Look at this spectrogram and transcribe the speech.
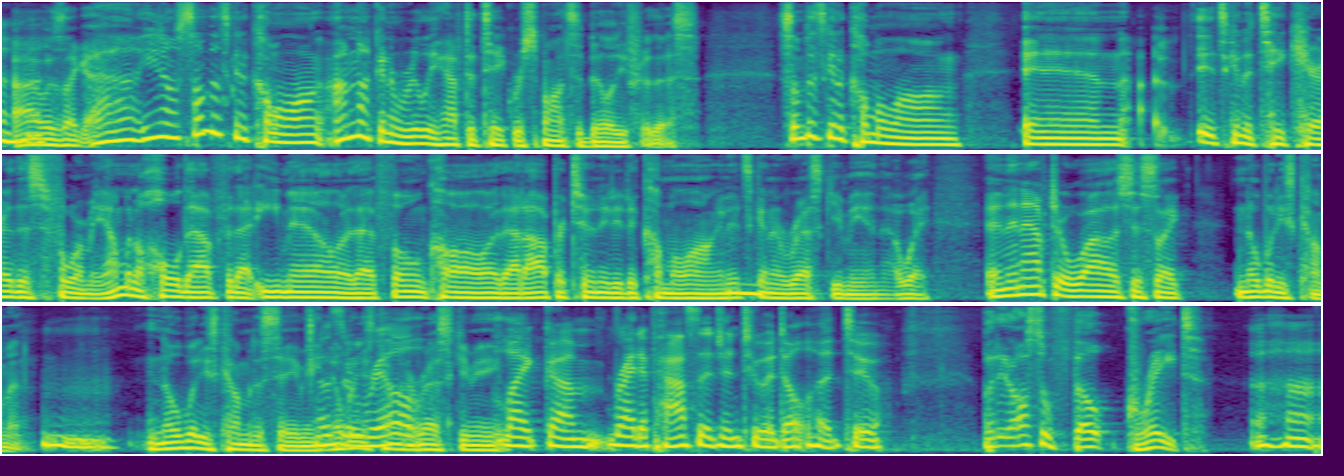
Uh-huh. I was like, ah, you know, something's going to come along. I'm not going to really have to take responsibility for this. Something's going to come along and it's going to take care of this for me. I'm going to hold out for that email or that phone call or that opportunity to come along and Mm-hmm. it's going to rescue me in that way. And then after a while, it's just like, nobody's coming. Nobody's coming to save me. Was Nobody's real, coming to rescue me. like um, rite of passage into adulthood too. but it also felt great. Uh Uh-huh.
